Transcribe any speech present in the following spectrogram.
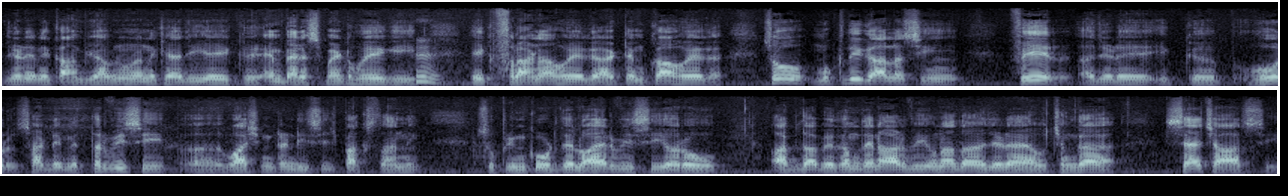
ਜਿਹੜੇ ਨੇ ਕਾਮਯਾਬ ਨੇ ਉਹਨਾਂ ਨੇ ਕਿਹਾ ਜੀ ਇਹ ਇੱਕ ਐਮਬੈਰਸਮੈਂਟ ਹੋਏਗੀ ਇੱਕ ਫਲਾਣਾ ਹੋਏਗਾ ਢਿਮਕਾ ਹੋਏਗਾ। ਸੋ ਮੁੱਕਦੀ ਗੱਲ ਅਸੀਂ ਫਿਰ ਜਿਹੜੇ ਇੱਕ ਹੋਰ ਸਾਡੇ ਮਿੱਤਰ ਵੀ ਸੀ ਵਾਸ਼ਿੰਗਟਨ ਡੀਸੀ ਚ ਪਾਕਿਸਤਾਨੀ ਸੁਪਰੀਮ ਕੋਰਟ ਦੇ ਲਾਇਰ ਵੀ ਸੀ ਔਰ ਉਹ ਆਬਦਾ ਬੇਗਮ ਦੇ ਨਾਲ ਵੀ ਉਹਨਾਂ ਦਾ ਜਿਹੜਾ ਉਹ ਚੰਗਾ ਸਹਿਚਾਰ ਸੀ।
